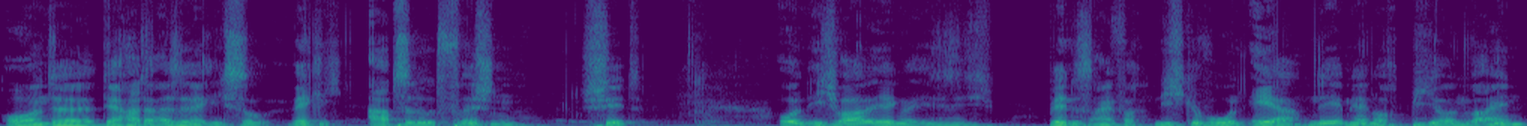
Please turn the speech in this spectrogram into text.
Und äh, der hatte also wirklich so, wirklich absolut frischen Shit. Und ich war irgendwie, ich bin es einfach nicht gewohnt. Er nebenher noch Bier und Wein.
